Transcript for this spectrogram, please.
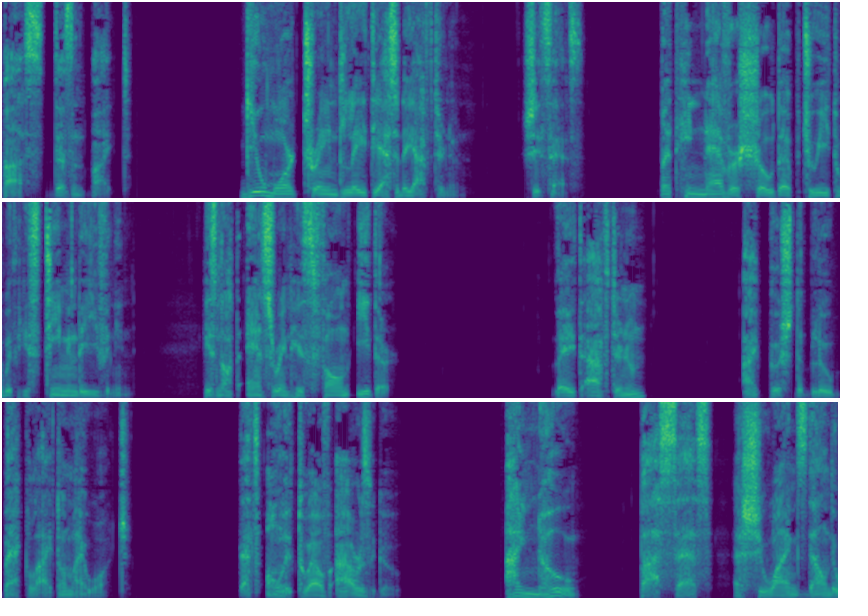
Paz doesn't bite. Gilmore trained late yesterday afternoon, she says. But he never showed up to eat with his team in the evening. He's not answering his phone either. Late afternoon? I push the blue backlight on my watch. That's only 12 hours ago. I know, Paz says as she winds down the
